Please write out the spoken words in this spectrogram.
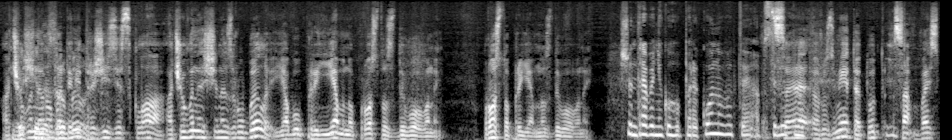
А чого ви не не робите зробили?» вітражі зі скла? А чого ви не- ще не зробили? Я був приємно просто здивований. Просто приємно здивований. Що не треба нікого переконувати, абсолютно. Це розумієте, тут сам весь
